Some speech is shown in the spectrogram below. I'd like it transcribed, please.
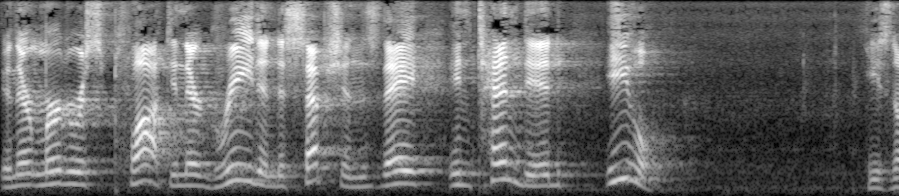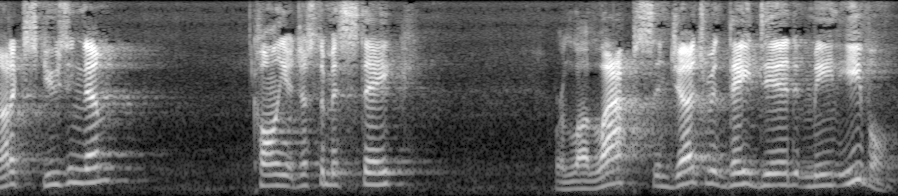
in their murderous plot, in their greed and deceptions, they intended evil. He's not excusing them, calling it just a mistake or a lapse in judgment. They did mean evil.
